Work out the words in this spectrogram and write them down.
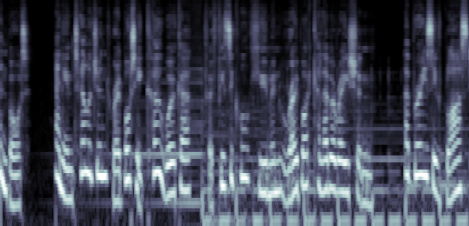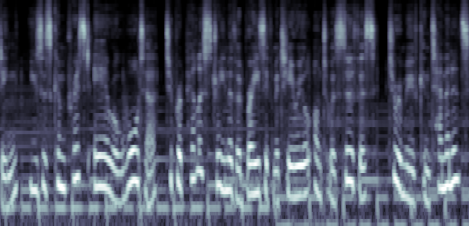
Anbot, an intelligent robotic co-worker for physical human-robot collaboration. Abrasive blasting uses compressed air or water to propel a stream of abrasive material onto a surface to remove contaminants,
